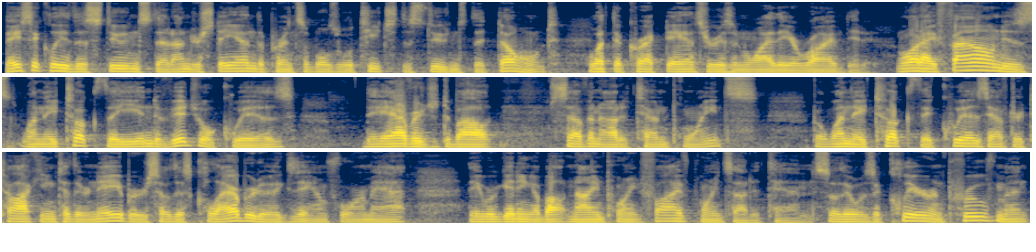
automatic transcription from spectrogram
Basically, the students that understand the principles will teach the students that don't what the correct answer is and why they arrived at it. what I found is when they took the individual quiz, they averaged about 7 out of 10 points. But when they took the quiz after talking to their neighbors, so this collaborative exam format, they were getting about 9.5 points out of 10. So there was a clear improvement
